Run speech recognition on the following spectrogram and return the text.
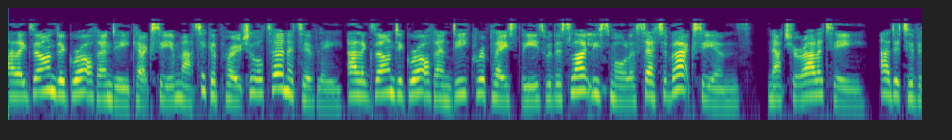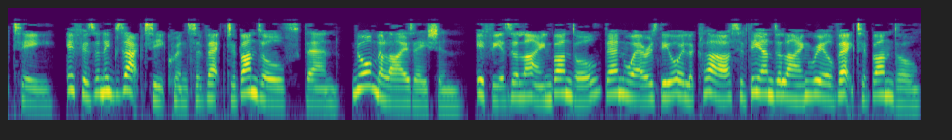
Alexander Grothendieck axiomatic approach Alternatively, Alexander Grothendieck replaced these with a slightly smaller set of axioms. naturality, additivity. If is an exact sequence of vector bundles, then normalization. If E is a line bundle, then where is the Euler class of the underlying real vector bundle?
